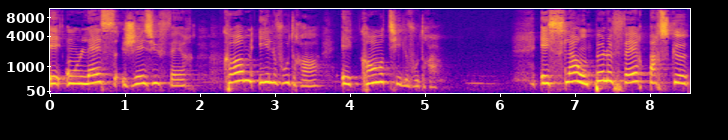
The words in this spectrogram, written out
Et on laisse Jésus faire comme il voudra et quand il voudra. Et cela, on peut le faire parce que,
